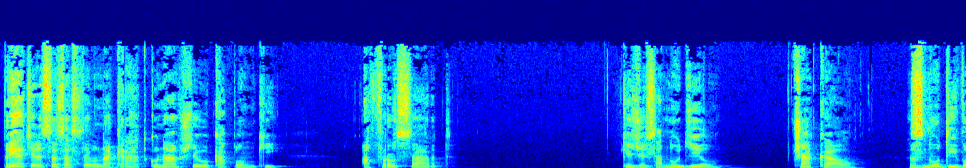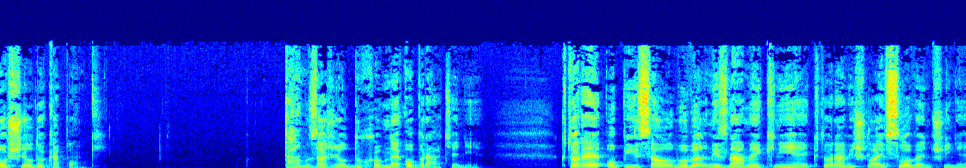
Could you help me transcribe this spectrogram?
Priateľ sa zastavil na krátku návštevu kaplnky a Frossard, keďže sa nudil, čakal, z nudy vošiel do kaplnky. Tam zažil duchovné obrátenie ktoré opísal vo veľmi známej knihe, ktorá vyšla aj v Slovenčine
